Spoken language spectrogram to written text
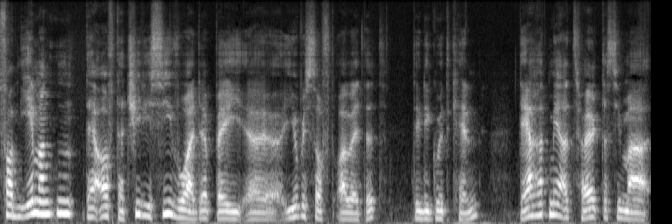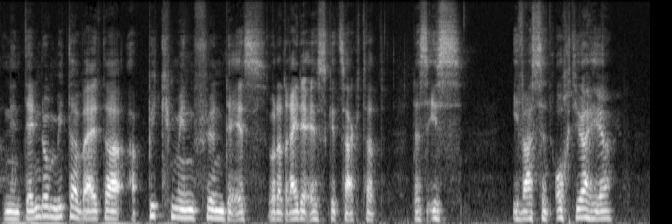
von jemandem, der auf der GDC war, der bei äh, Ubisoft arbeitet, den ich gut kenne, der hat mir erzählt, dass sie mal Nintendo-Mitarbeiter ein Pikmin für ein DS oder 3DS gezeigt hat. Das ist, ich weiß nicht, acht Jahre her.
